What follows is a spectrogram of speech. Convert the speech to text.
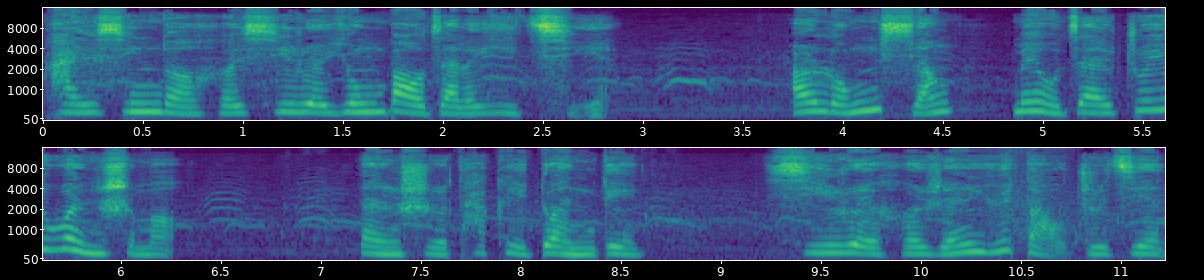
开心的和希瑞拥抱在了一起。而龙翔没有再追问什么，但是他可以断定，希瑞和人鱼岛之间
